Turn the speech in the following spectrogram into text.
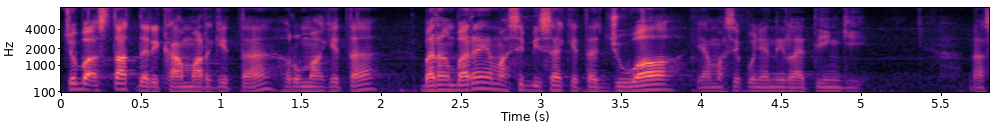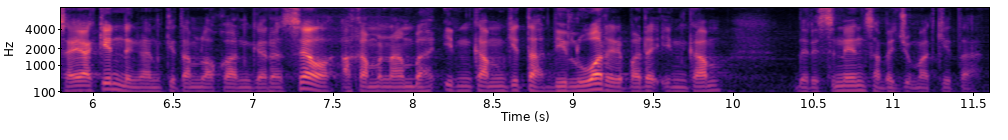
Coba start dari kamar kita, rumah kita, barang-barang yang masih bisa kita jual yang masih punya nilai tinggi. Nah, saya yakin dengan kita melakukan garage sale akan menambah income kita di luar daripada income dari Senin sampai Jumat kita.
